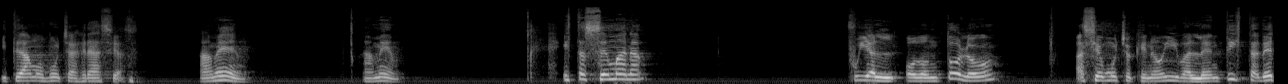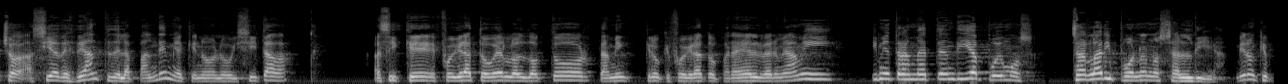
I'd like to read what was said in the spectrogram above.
y te damos muchas gracias. Amén. Amén. Esta semana fui al odontólogo, hacía mucho que no iba al dentista, de hecho hacía desde antes de la pandemia que no lo visitaba, así que fue grato verlo al doctor, también creo que fue grato para él verme a mí, y mientras me atendía pudimos charlar y ponernos al día. Vieron que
